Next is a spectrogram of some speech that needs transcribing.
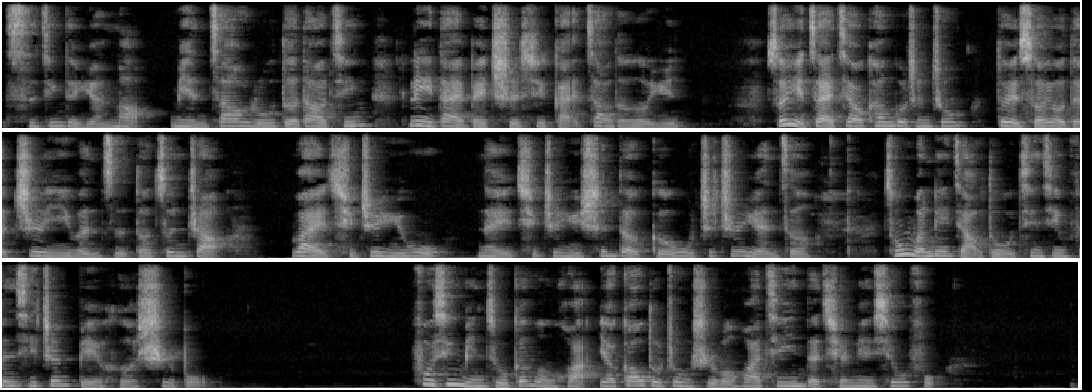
《四经》的原貌，免遭如《得道经》历代被持续改造的厄运。所以在校勘过程中，对所有的质疑文字都遵照。外取之于物，内取之于身的格物致知原则，从文理角度进行分析甄别和释补。复兴民族根文化要高度重视文化基因的全面修复。《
